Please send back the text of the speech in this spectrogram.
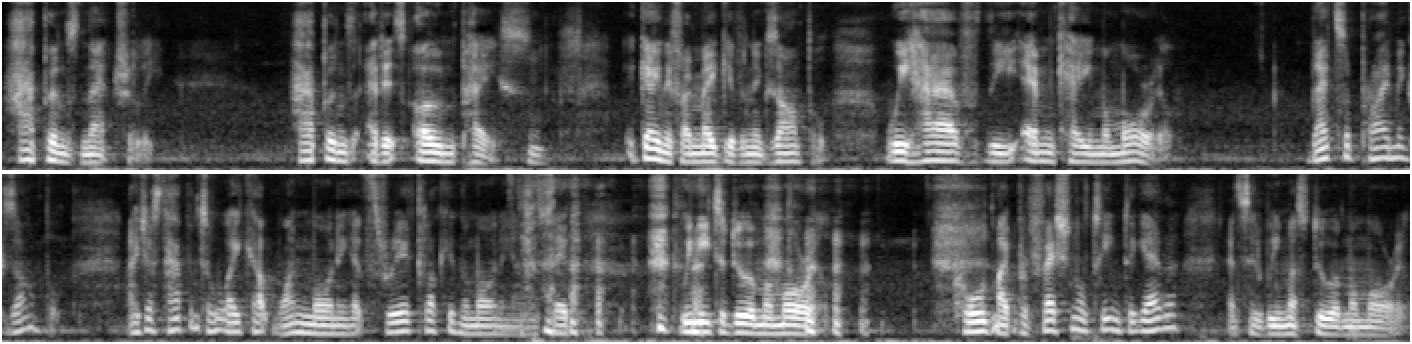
happens naturally, happens at its own pace. Hmm. Again, if I may give an example, we have the MK Memorial. That's a prime example. I just happened to wake up one morning at three o'clock in the morning and I said, We need to do a memorial. Called my professional team together and said, We must do a memorial.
